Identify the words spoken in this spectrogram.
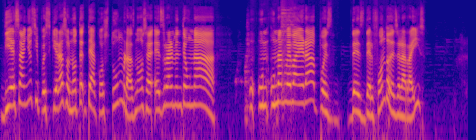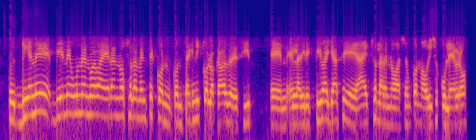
10 años y pues quieras o no te, te acostumbras, ¿no? O sea, es realmente una, una nueva era pues desde el fondo, desde la raíz. Pues viene, viene una nueva era no solamente con, con técnico, lo acabas de decir, en, en la directiva ya se ha hecho la renovación con Mauricio Culebro,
